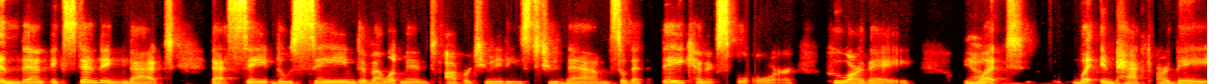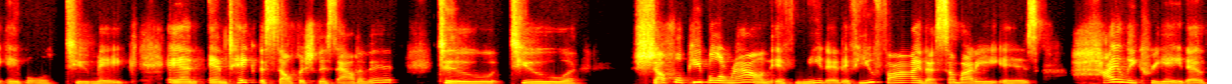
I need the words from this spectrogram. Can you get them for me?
And then extending that that same those same development opportunities to them so that they can explore who are they yeah. what what impact are they able to make? And and take the selfishness out of it to to shuffle people around if needed. If you find that somebody is highly creative,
